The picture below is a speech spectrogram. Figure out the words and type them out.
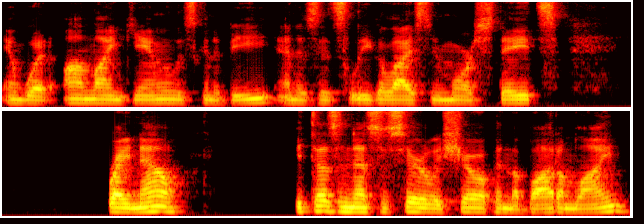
and what online gambling is going to be, and as it's legalized in more states, right now, it doesn't necessarily show up in the bottom line,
